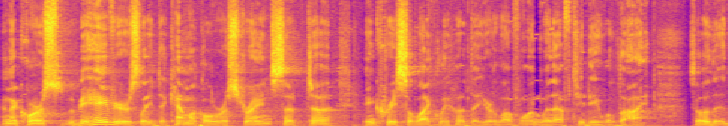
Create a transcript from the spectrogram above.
And of course, the behaviors lead to chemical restraints that uh, increase the likelihood that your loved one with FTD will die. So th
